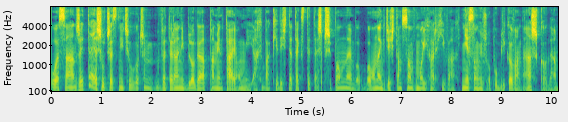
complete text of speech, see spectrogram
USA Andrzej też uczestniczył, o czym weterani bloga pamiętają i ja chyba kiedyś te teksty też przypomnę, bo, bo one gdzieś tam są w moich archiwach, nie są już opublikowane, a szkoda.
